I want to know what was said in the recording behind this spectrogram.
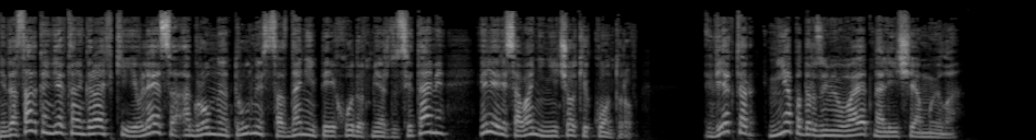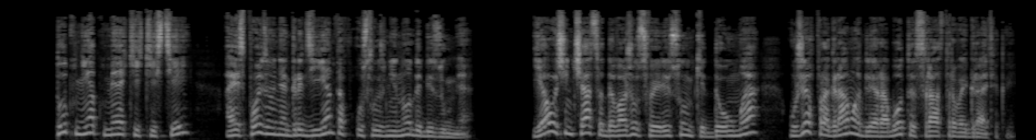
Недостатком векторной графики является огромная трудность создания переходов между цветами или рисования нечетких контуров. Вектор не подразумевает наличие мыла. Тут нет мягких кистей, а использование градиентов усложнено до безумия. Я очень часто довожу свои рисунки до ума уже в программах для работы с растровой графикой.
